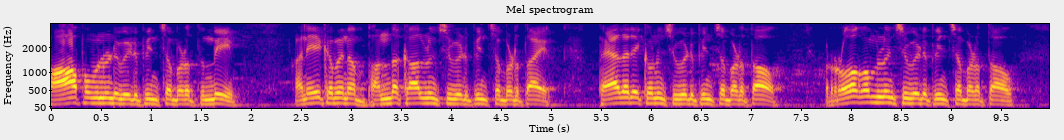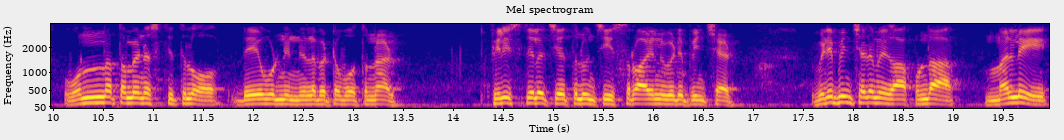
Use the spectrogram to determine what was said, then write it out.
పాపం నుండి విడిపించబడుతుంది. అనేకమైన బంధకాల నుంచి విడిపించబడతాయి. పేదరికం నుంచి విడిపించబడతావు. రోగం నుంచి విడిపించబడతావు. ఉన్నతమైన స్థితిలో దేవుడిని నిలబెట్టబోతున్నాడు. ఫిలిస్తీన్ల చేతులుంచి నుంచి విడిపించాడు. విడిపించడమే కాకుండా మళ్ళీ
